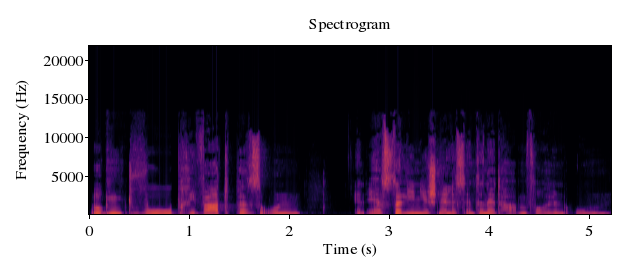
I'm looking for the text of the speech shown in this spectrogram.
irgendwo Privatpersonen in erster Linie schnelles Internet haben wollen, um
